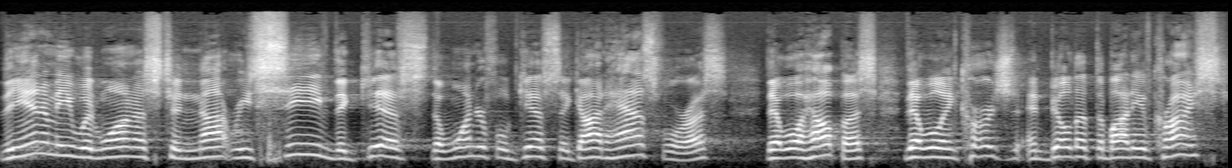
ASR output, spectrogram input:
The enemy would want us to not receive the gifts, the wonderful gifts that God has for us that will help us, that will encourage and build up the body of Christ.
